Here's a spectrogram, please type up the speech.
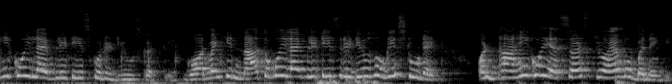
ही कोई लाइबिलिटीज को रिड्यूस करती है। गवर्नमेंट की ना तो कोई लाइबिलिटीज रिड्यूस होगी स्टूडेंट और ना ही कोई एसेट्स जो है वो बनेगी।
